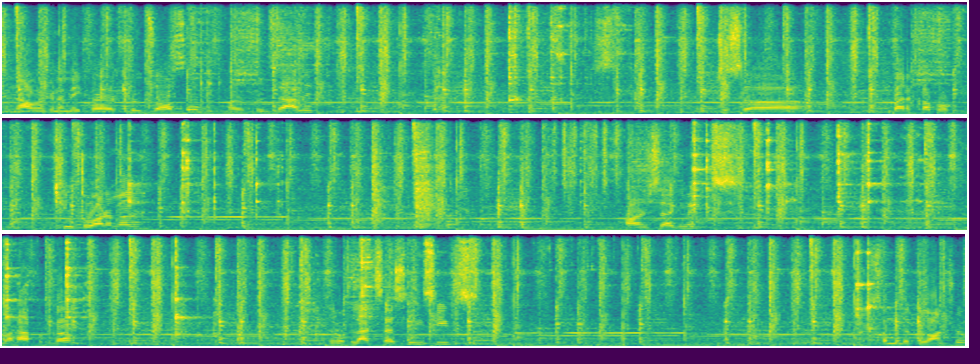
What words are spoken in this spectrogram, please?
And now we're gonna make our fruit salsa, our fruit salad. Just uh, about a couple cubed watermelon, orange segments, about half a cup. Little black sesame seeds. Some of the cilantro.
